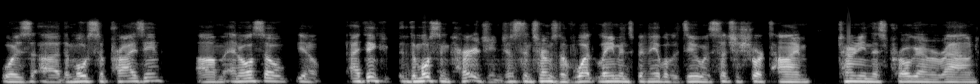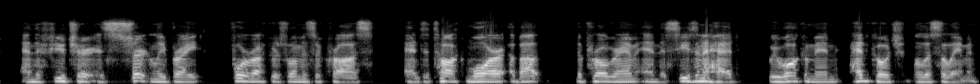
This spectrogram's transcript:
was uh, the most surprising. Um, and also, you know, I think the most encouraging just in terms of what Lehman's been able to do in such a short time, turning this program around. And the future is certainly bright for Rutgers women's lacrosse. And to talk more about the program and the season ahead, we welcome in head coach Melissa Lehman.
